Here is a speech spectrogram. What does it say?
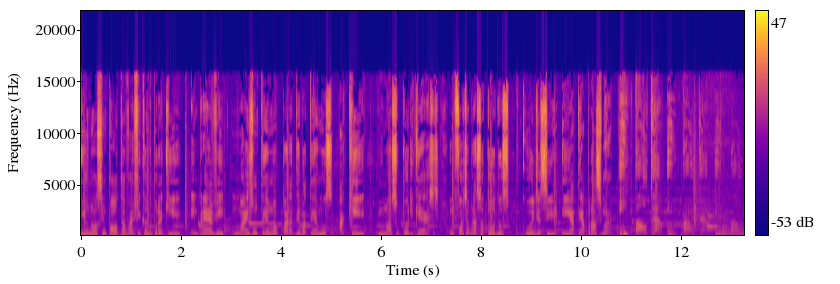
E o nosso Em Pauta vai ficando por aqui. Em breve, mais um tema para debatermos aqui no nosso podcast. Um forte abraço a todos, cuide-se e até a próxima. Em Pauta, em Pauta, em Pauta.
